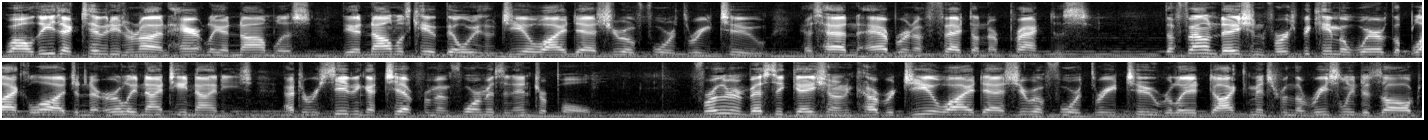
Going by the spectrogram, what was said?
While these activities are not inherently anomalous, the anomalous capabilities of GOI-0432 has had an aberrant effect on their practice. The Foundation first became aware of the Black Lodge in the early 1990s after receiving a tip from informants in Interpol. Further investigation uncovered GOI-0432 related documents from the recently dissolved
